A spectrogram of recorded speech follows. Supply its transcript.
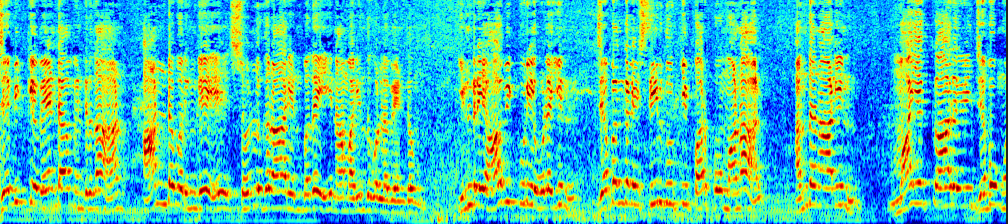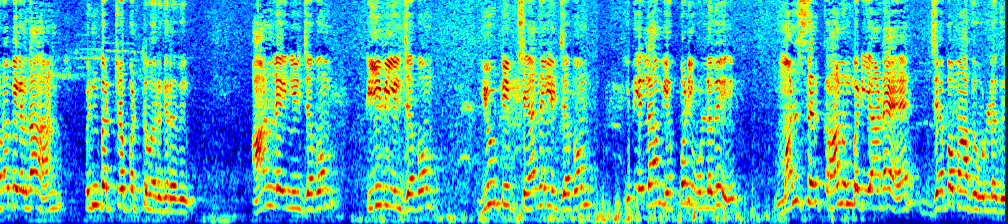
ஜெபிக்க வேண்டாம் என்றுதான் ஆண்டவர் இங்கே சொல்லுகிறார் என்பதை நாம் அறிந்து கொள்ள வேண்டும். இன்றைய ஆவிக்குரிய உலகின் ஜெபங்களை சீர்தூக்கி பார்ப்போமானால் அந்த நாளின் மாயக்காரரின் ஜெப முறைமைகள் தான் பின்பற்றப்பட்டு வருகிறது. ஆன்லைனில் ஜெபம் டிவியில் ஜெபம் யூடியூப் சேனலில் ஜெபம் இது எல்லாம் எப்படி உள்ளது? மனுஷர் காணும்படியான ஜெபமாக உள்ளது.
